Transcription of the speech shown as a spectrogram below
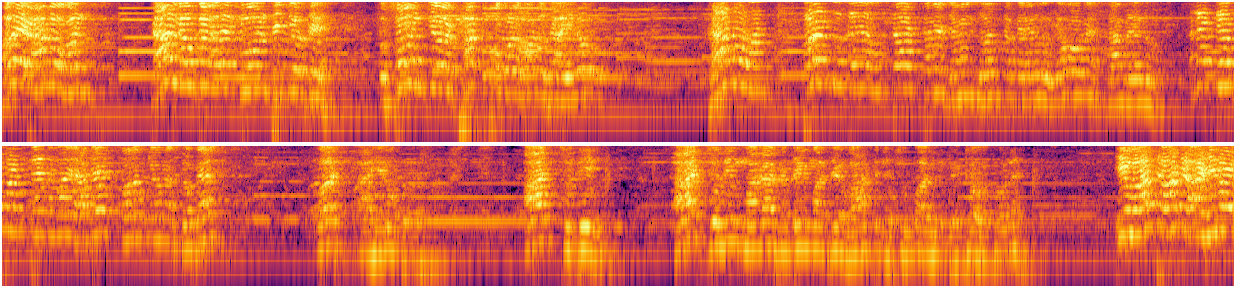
હવે રાણો વંશ. ના નૌકર હવે જુવાન થઈ ગયો છે. તો સોલંકીઓને ઠાકોર બોલવાનો છે આયરો રાનો વંશ પરંતુ તમે ઉગતા તમે જમીન દોસ્ત કરેલું એવું અમે સાંભળેલું. અને તે પણ તે તમારી આજે સોલંકીઓને શોભેલ. બસ આ હીરો બસ. આજ સુધી આજ સુધી મારા હૃદયમાં જે વાતને છુપાવીને બેઠો હતો ને એ વાત આજ આ હીરો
